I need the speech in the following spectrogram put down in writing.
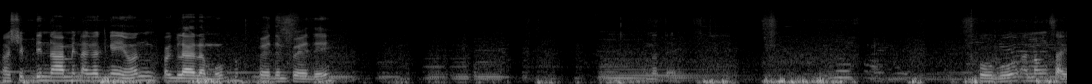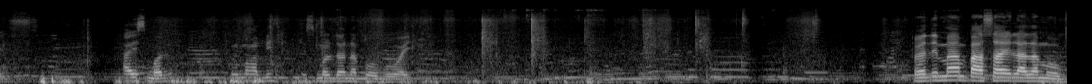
Pa-ship din namin agad ngayon pag Lala Move. Pwede pwede. Ano te? Pobo? Anong size? Ah, small? Yung mga big, small daw na pobo white. Pwede ma'am, pasa Lala Move.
